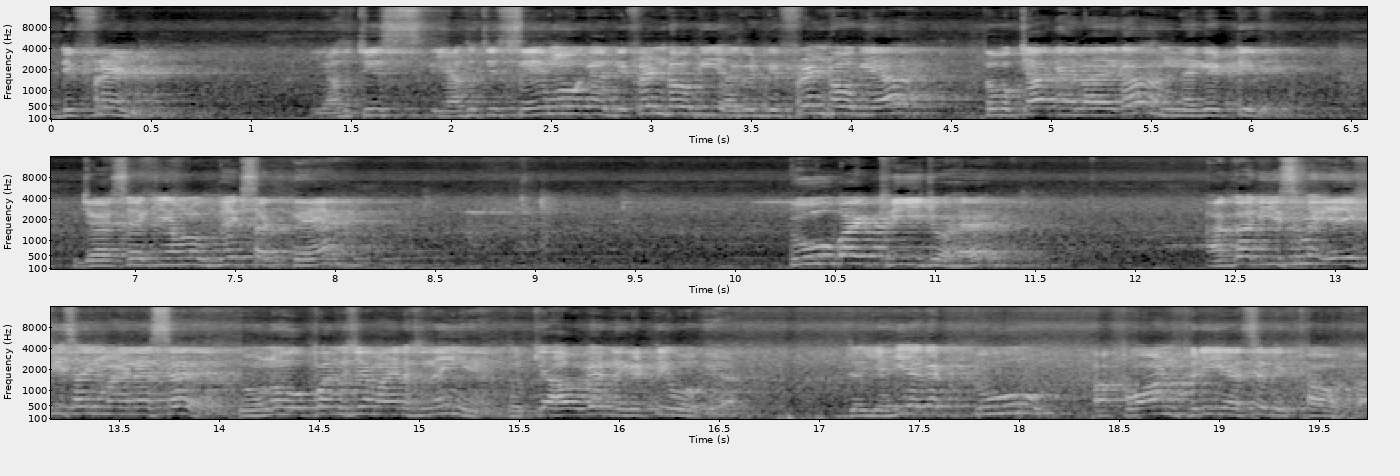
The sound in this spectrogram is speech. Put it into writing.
डिफरेंट या तो चीज़, या तो चीज़ सेम हो गया डिफरेंट होगी। अगर डिफरेंट हो गया तो वो क्या कहलाएगा? नेगेटिव जैसे कि हम लोग देख सकते हैं टू बाई थ्री जो है, अगर इसमें एक ही साइन माइनस है, दोनों ऊपर नीचे माइनस नहीं है तो क्या हो गया? नेगेटिव हो गया। जो यही अगर टू अपॉन थ्री ऐसे लिखा होता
